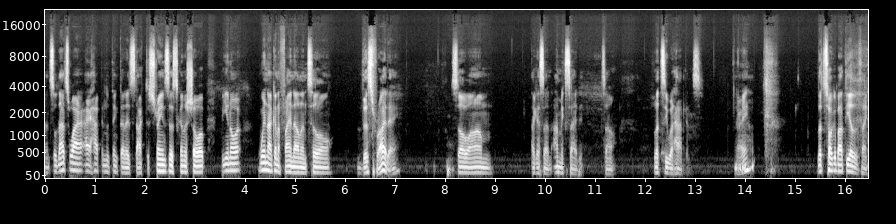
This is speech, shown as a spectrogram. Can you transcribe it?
and so that's why I happen to think that it's Doctor Strange that's going to show up. But you know what? We're not going to find out until this Friday. So, um, like I said, I'm excited. So, let's see what happens. All right. Let's talk about the other thing,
